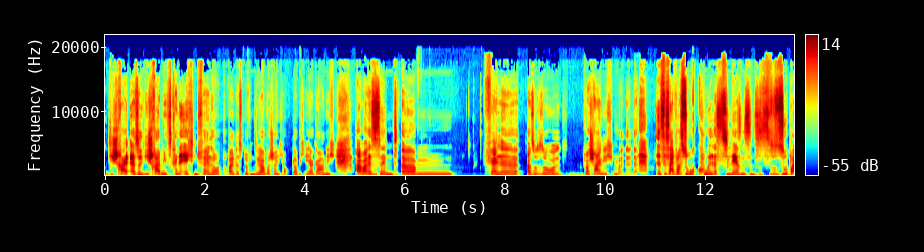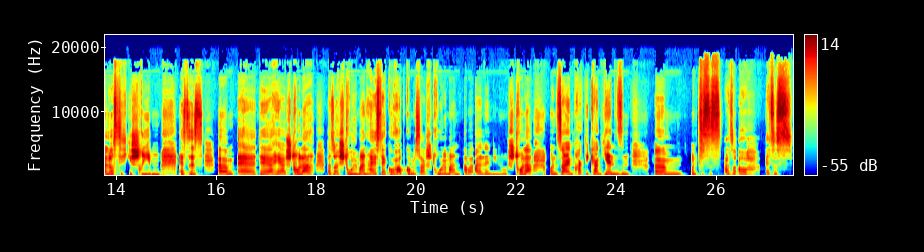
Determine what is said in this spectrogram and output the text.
die schreiben, also die schreiben jetzt keine echten Fälle, weil das dürfen sie ja wahrscheinlich auch, glaube ich, eher gar nicht. Aber es sind ähm, Fälle, also so wahrscheinlich, es ist einfach so cool, das zu lesen. Es ist super lustig geschrieben. Es ist ähm, äh, der Herr Struller, also Struhlmann heißt der, Hauptkommissar Struhlmann, aber alle nennen ihn nur Struller und sein Praktikant Jensen. Ähm, und das ist, also, oh, es ist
